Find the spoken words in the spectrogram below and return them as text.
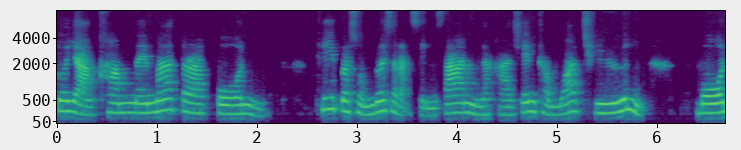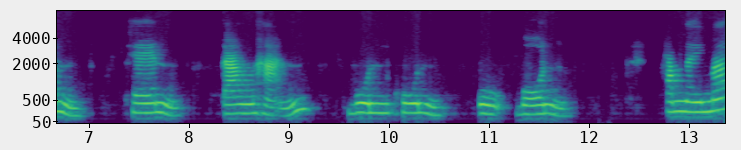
ตัวอย่างคำในมาตรากลที่ผสมด้วยสระเสียงสั้นนะคะ เช่นคำว่าชื้น บน เพน กังหัน บุญคุณ อุบลคำในมา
